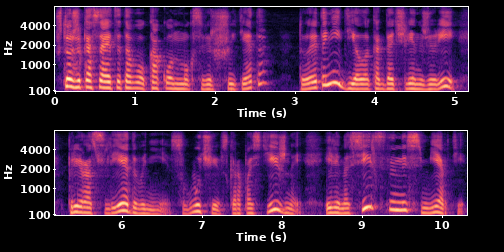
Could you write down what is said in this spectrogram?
Что же касается того, как он мог совершить это, то это не дело, когда члены жюри при расследовании случаев скоропостижной или насильственной смерти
